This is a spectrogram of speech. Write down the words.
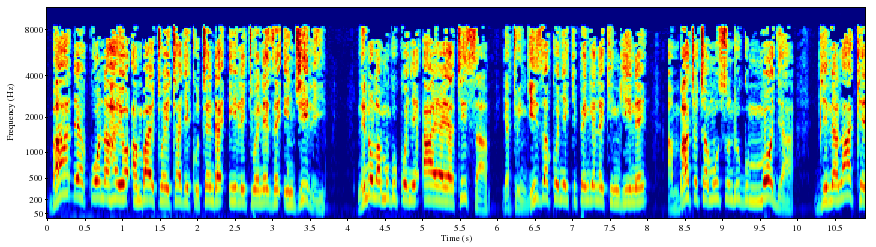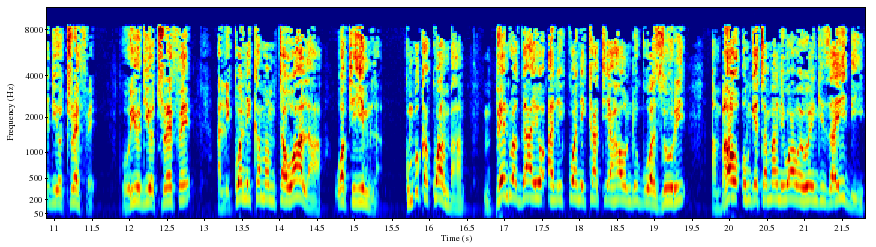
Baada ya kuona hayo ambayo twahitaji kutenda ili tueneze injili neno la mungu kwenye aya ya 9 yatuingiza kwenye kipengele kingine ambacho chamuhusu ndugu mmoja jina lake diotrefe huyu diotrefe alikuwa ni kama mtawala wa kiimla. Kumbuka kwamba mpendwa gayo alikuwa ni kati ya hao ndugu wazuri ambao ungetamani wawe wengi zaidi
